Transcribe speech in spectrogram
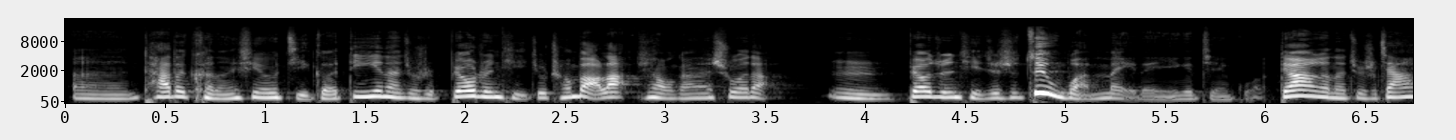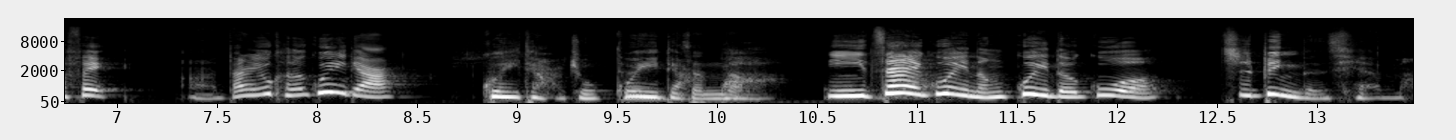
嗯，它的可能性有几个，第一呢就是标准体就承保了，就像我刚才说的。嗯，标准体这是最完美的一个结果。第二个呢，就是加费啊，当然有可能贵一点儿，贵一点儿就贵一点儿吧。你再贵能贵得过治病的钱吗？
